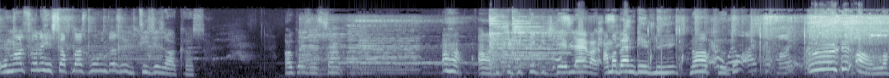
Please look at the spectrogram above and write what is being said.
Ondan sonra hesaplaşma oynayacağız ve bitireceğiz arkadaşlar. Arkadaşlar sen... Aha, aa bitti bitti bitti devler var ama ben devliyi ne yapıyordum? Öldü Allah.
